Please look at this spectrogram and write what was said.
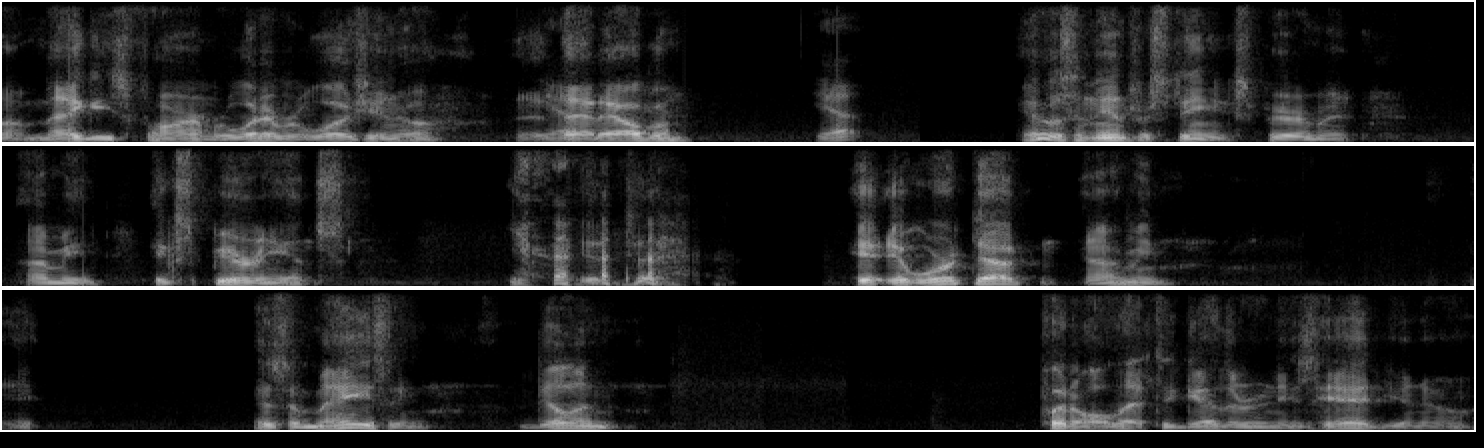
uh, Maggie's Farm or whatever it was, you know, yep. that album. Yep. It was an interesting experiment. I mean, experience. Yeah. it, uh, it, it worked out. I mean, it's amazing. Dylan put all that together in his head, you know.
